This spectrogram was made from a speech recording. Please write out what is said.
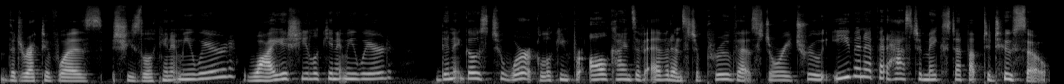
the directive was she's looking at me weird. Why is she looking at me weird? Then it goes to work looking for all kinds of evidence to prove that story true, even if it has to make stuff up to do so.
